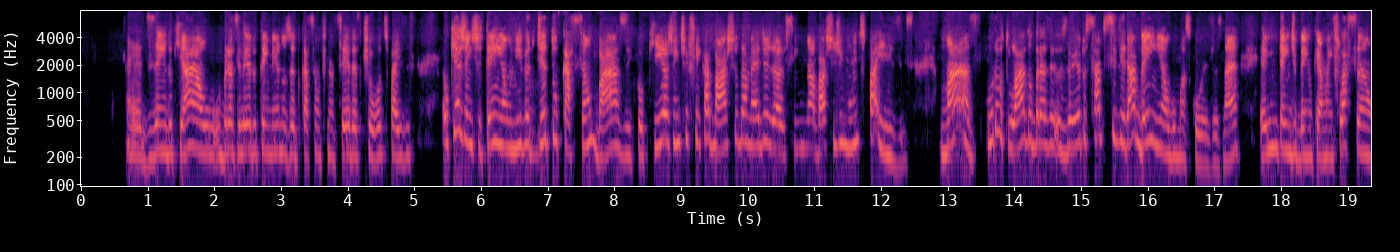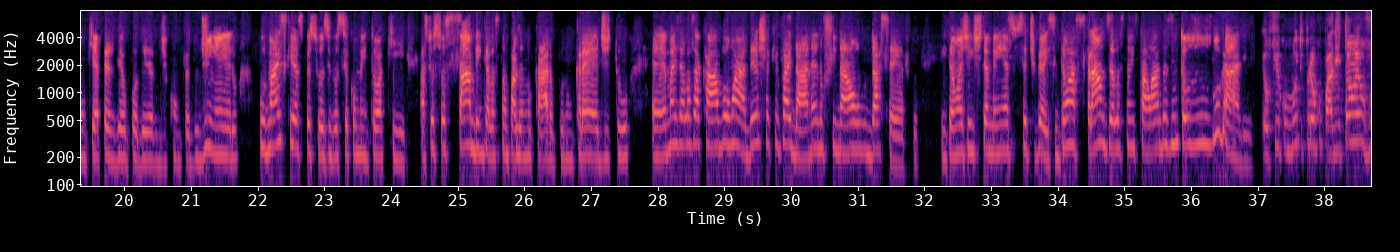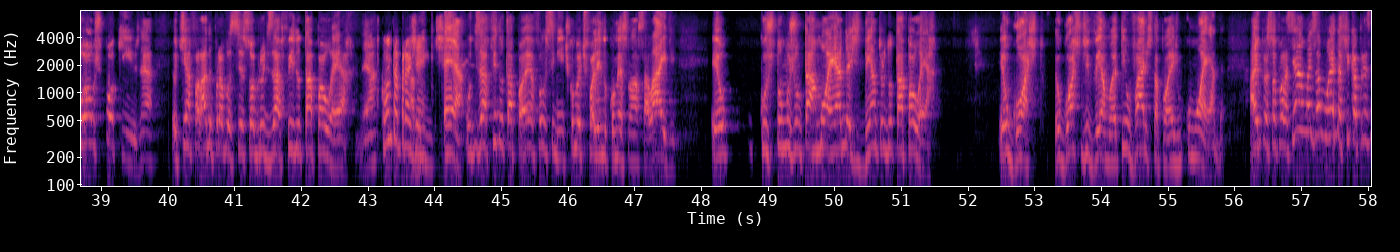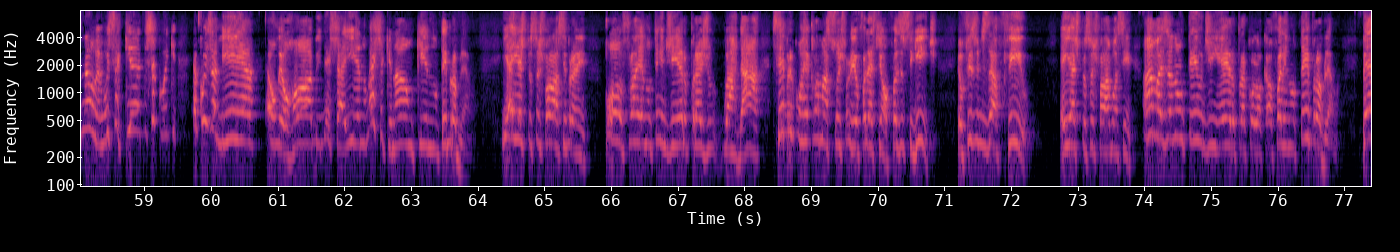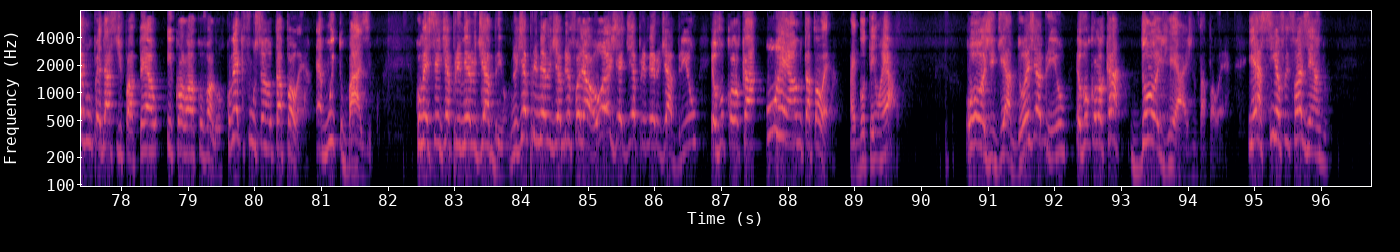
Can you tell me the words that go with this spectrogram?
é, dizendo que ah, o, o, brasileiro tem menos educação financeira que outros países. O que a gente tem é um nível de educação básico que a gente fica abaixo da média, assim, abaixo de muitos países. Mas, por outro lado, o brasileiro sabe se virar bem em algumas coisas, né? Ele entende bem o que é uma inflação, o que é perder o poder de compra do dinheiro. Por mais que as pessoas, e você comentou aqui, as pessoas sabem que elas estão pagando caro por um crédito, é, mas elas acabam, ah, deixa que vai dar, né? No final dá certo. Então a gente também é suscetível a isso. Então as fraudes elas estão instaladas em todos os lugares. Eu fico muito preocupado. Então eu vou aos pouquinhos, né? Eu tinha falado para você sobre o desafio do Tupperware, né? Conta para gente. É, o desafio do Tupperware foi o seguinte, como eu te falei no começo da nossa live, eu costumo juntar moedas dentro do Tupperware. Eu gosto, eu gosto de ver a moeda. Eu tenho vários Tupperware com moeda. Aí o pessoal fala assim: ah, mas a moeda fica presa. Não, meu irmão, isso aqui é, deixa é coisa minha, é o meu hobby, deixa aí, não mexe aqui não, que não tem problema. E aí as pessoas falam assim para mim: pô, Flávio, eu não tenho dinheiro para guardar, sempre com reclamações para mim. Eu falei assim: ó, fazer o seguinte, eu fiz um desafio. E as pessoas falavam assim: ah, mas eu não tenho dinheiro para colocar. Eu falei: não tem problema. Pega um pedaço de papel e coloca o valor. Como é que funciona o Tupperware? É muito básico. Comecei dia 1 de abril. No dia 1 de abril, eu falei, ó, hoje é dia 1 de abril, eu vou colocar um real no Tupperware. Aí botei um real. Hoje, dia 2 de abril, eu vou colocar dois reais no Tupperware. E assim eu fui fazendo.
